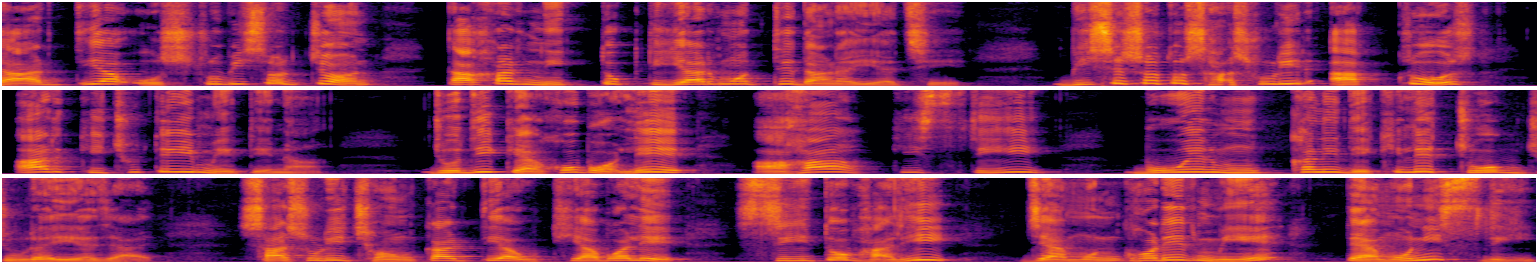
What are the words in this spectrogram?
দাঁড় দিয়া অশ্রু বিসর্জন তাহার নিত্য ক্রিয়ার মধ্যে দাঁড়াইয়াছে। বিশেষত শাশুড়ির আক্রোশ আর কিছুতেই মেটে না। যদি কেহ বলে, আহা, কি স্ত্রী? বউয়ের মুখখানি দেখিলে চোখ জুড়াইয়া যায়। শাশুড়ি ঝঙ্কার দিয়া উঠিয়া বলে, স্ত্রী তো ভারী, যেমন ঘরের মেয়ে, তেমনই স্ত্রী।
